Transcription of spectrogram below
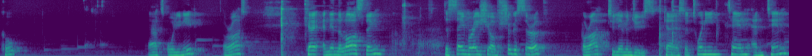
Cool. That's all you need. All right. Okay, and then the last thing the same ratio of sugar syrup, all right, to lemon juice. Okay, so 20, 10, and 10.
